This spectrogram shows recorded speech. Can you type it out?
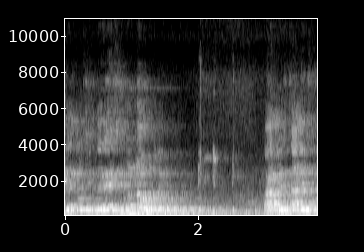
लिए तो सीधे रहे सीमन ना उतरे कांग्रेस चालीस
